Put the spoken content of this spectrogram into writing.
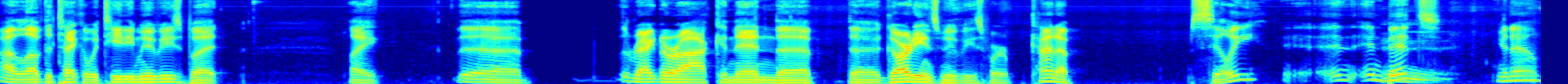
I love the Taika Waititi movies, but like the the Ragnarok and then the the Guardians movies were kind of silly in, in bits, Mm. you know.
